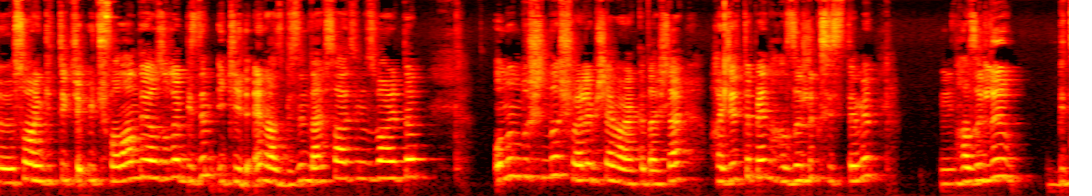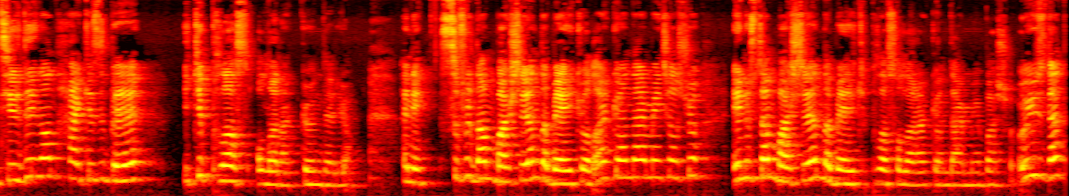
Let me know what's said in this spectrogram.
Ee, sonra gittikçe 3 falan da yazılıyor. Bizim 2'ydi. En az bizim ders saatimiz vardı. Onun dışında şöyle bir şey var arkadaşlar. Hacettepe'nin hazırlık sistemi hazırlığı bitirdiğin an herkesi B2 Plus olarak gönderiyor. Hani sıfırdan başlayan da B2 olarak göndermeye çalışıyor. En üstten başlayan da B2 Plus olarak göndermeye başlıyor. O yüzden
